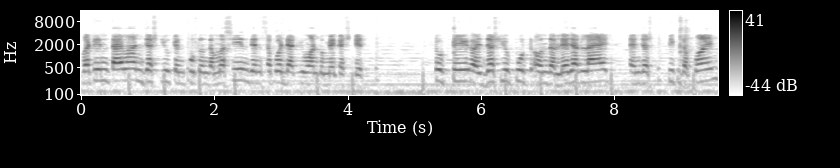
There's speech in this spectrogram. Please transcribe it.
But in Taiwan, just you can put on the machine, then suppose that you want to make a state. You pick, uh, just you put on the laser light and just pick the point,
